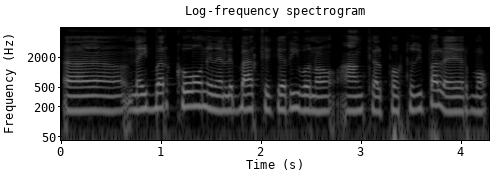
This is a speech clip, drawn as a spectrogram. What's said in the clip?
Eh, nei barconi, nelle barche che arrivano anche al porto di Palermo,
